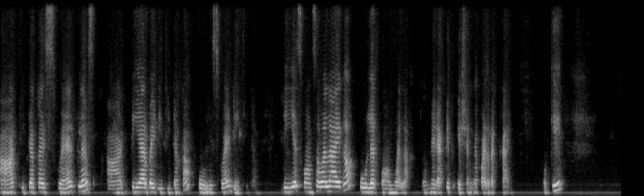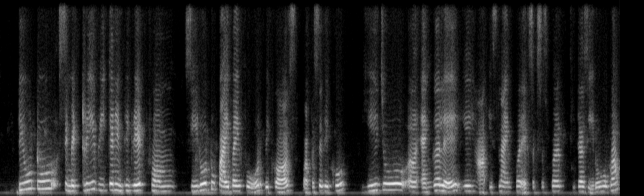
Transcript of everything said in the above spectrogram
r theta का square plus d r by d theta का whole square d theta. D s कौन सा वाला आएगा? पोलर फॉर्म वाला तो हमने रेक्टिफिकेशन में पढ़ रखा है। Okay? Due to symmetry we can integrate from zero to pi by four because वापस से देखो, ये जो एंगल है, ये यहाँ इस लाइन पर एक्स एक्सिस पर थीटा ज़ीरो होगा।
